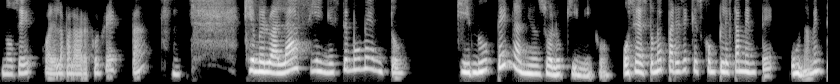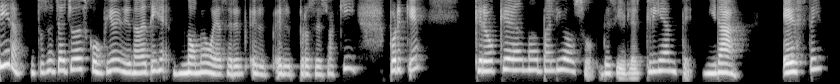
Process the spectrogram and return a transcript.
no sé cuál es la palabra correcta, que me lo alacie en este momento que no tenga ni un solo químico. O sea, esto me parece que es completamente una mentira. Entonces ya yo desconfío y de una vez dije, no me voy a hacer el, el proceso aquí, porque creo que es más valioso decirle al cliente, mira, este,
